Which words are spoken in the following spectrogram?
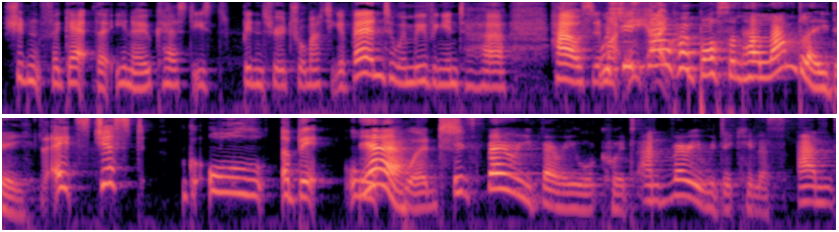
shouldn't forget that you know Kirsty's been through a traumatic event and we're moving into her house." And Well, might- she's now her boss and her landlady. it's just all a bit Yeah, awkward. it's very, very awkward and very ridiculous. And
